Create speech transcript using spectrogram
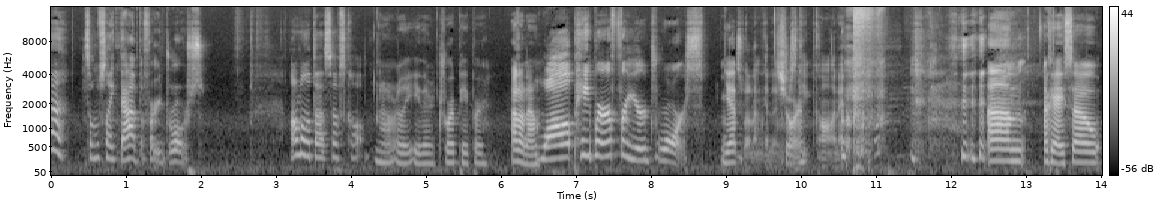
Yeah. It's almost like that but for your drawers. I don't know what that stuff's called. Not really either. Drawer paper. I don't know. Wallpaper for your drawers. Yep. That's what I'm gonna Sure. just keep calling it. Um, okay, so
